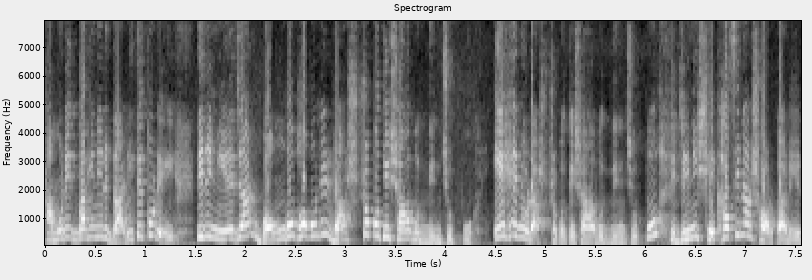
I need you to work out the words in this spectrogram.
সামরিক বাহিনীর গাড়িতে করেই তিনি নিয়ে যান বঙ্গভবনের রাষ্ট্রপতি শাহাবুদ্দিন চুপ্পু। এহেন রাষ্ট্রপতি শাহাবুদ্দিন চুপ্পু, যিনি শেখ হাসিনা সরকারের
